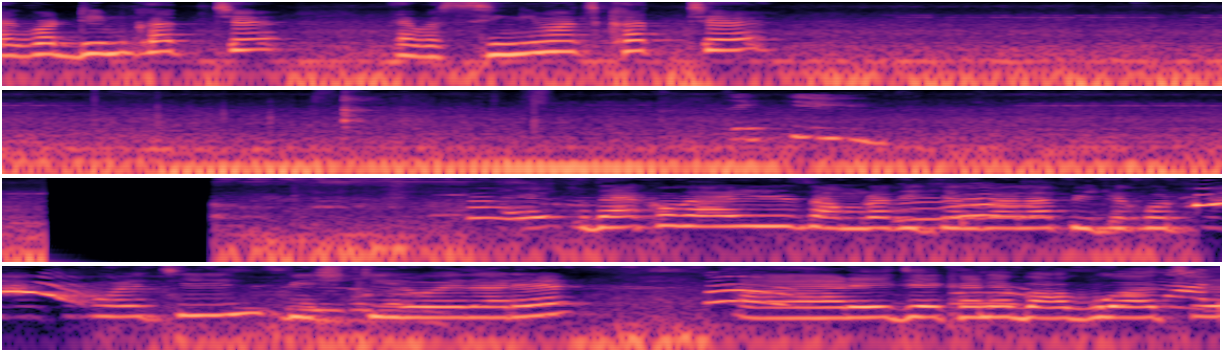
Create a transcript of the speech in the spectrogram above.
একবার ডিম খাচ্ছে একবার শিঙি মাছ খাচ্ছে। দেখো গাইজ আমরা বিকেলবেলা পিঠে করতে পড়েছি বৃষ্টির ওয়েদারে আর এই যে এখানে বাবু আছে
